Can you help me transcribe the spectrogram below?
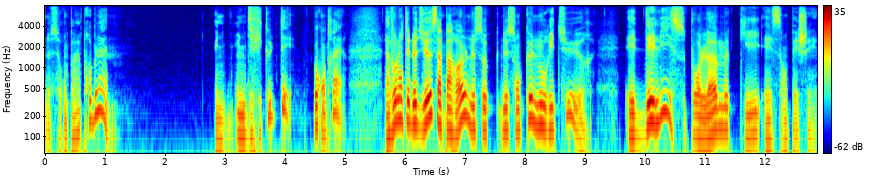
ne, seront pas un problème, une, difficulté. Au contraire, la volonté de Dieu, sa parole, ne, ne sont que nourriture et délices pour l'homme qui est sans péché.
